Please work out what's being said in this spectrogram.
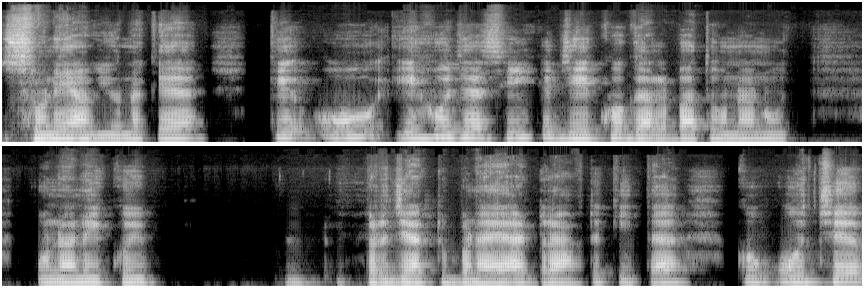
ਸੁਣਿਆ ਵੀ ਉਹਨਾਂ ਕਿਹਾ ਕਿ ਉਹ ਇਹੋ ਜਿਹਾ ਸੀ ਕਿ ਜੇ ਕੋਈ ਗੱਲਬਾਤ ਉਹਨਾਂ ਨੂੰ, ਉਹਨਾਂ ਨੇ ਕੋਈ ਪ੍ਰੋਜੈਕਟ ਬਣਾਇਆ ਡਰਾਫਟ ਕੀਤਾ, ਕੋ ਉਹ 'ਚ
